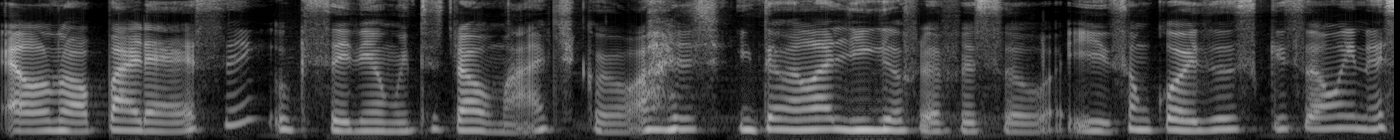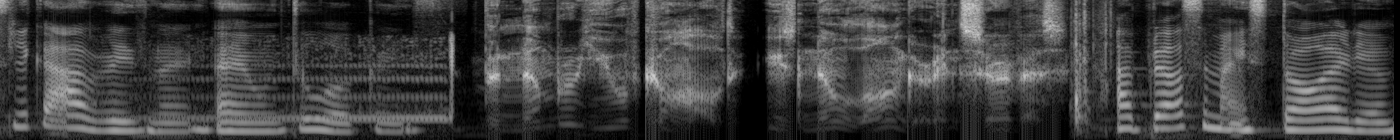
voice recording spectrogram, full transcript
Ela não aparece, o que seria muito traumático, eu acho. Então ela liga pra pessoa. E são coisas que são inexplicáveis, né? É muito louco isso. The number you have called is no longer. A próxima história,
